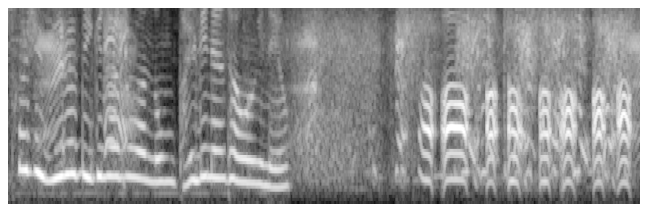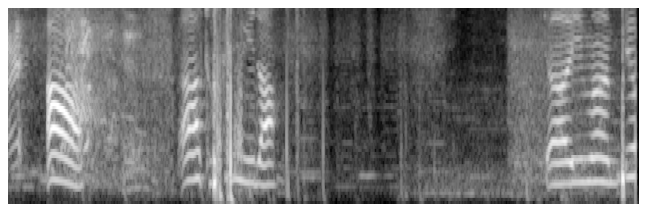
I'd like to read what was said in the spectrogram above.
사실 위협이긴 하지만 너무 발리는 상황이네요. 아 아 아 아 아 아 아아 아, 아, 좋습니다. 자 이만 뿅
